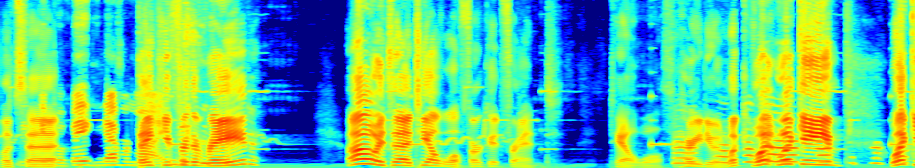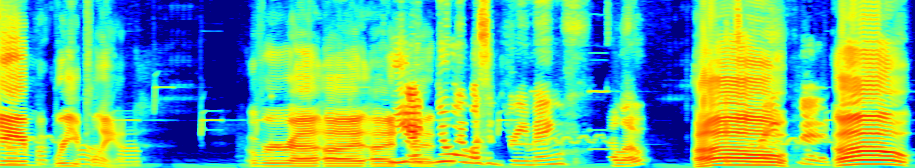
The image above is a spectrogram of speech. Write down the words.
let's uh, a big never mind. thank you for the raid. Oh, it's uh, TL Wolf, our good friend. TL Wolf, how are you doing? What what what game? What game were you playing? Over uh uh uh. See, I uh knew I wasn't dreaming. Hello? oh oh!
